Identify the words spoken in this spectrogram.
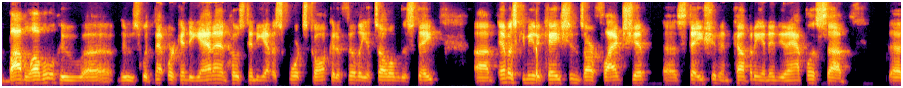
Bob Lovell, who uh, who's with Network Indiana and hosts Indiana Sports Talk at affiliates all over the state. Um, Emmis Communications, our flagship uh, station and company in Indianapolis, uh, uh,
